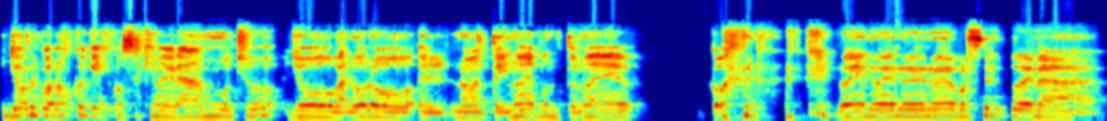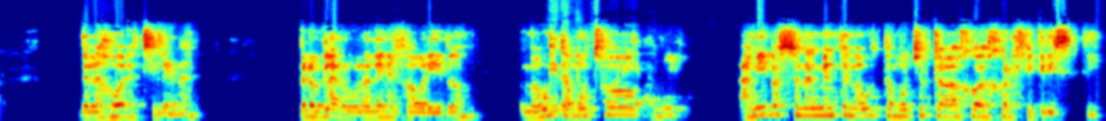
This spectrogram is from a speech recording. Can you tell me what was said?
yo reconozco que hay cosas que me agradan mucho, yo valoro el 99.9999% de, la, de las obras chilenas. Pero claro, uno tiene favoritos. Me gusta mucho, a mí, personalmente me gusta mucho el trabajo de Jorge Cristi.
